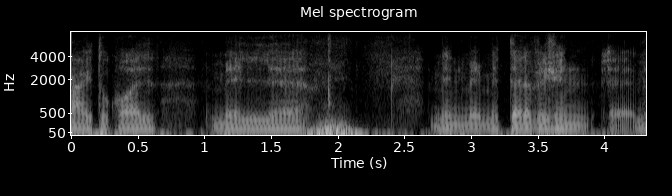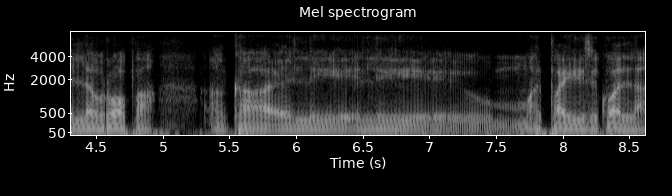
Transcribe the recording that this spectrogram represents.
rajt ukoll mit-television mill-ewropa anke li mar pajjiżi kollha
